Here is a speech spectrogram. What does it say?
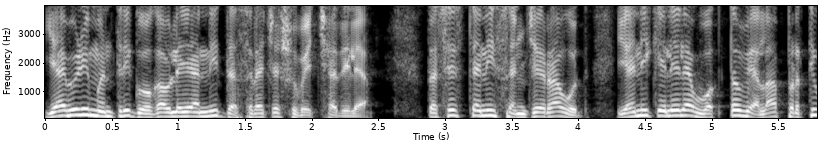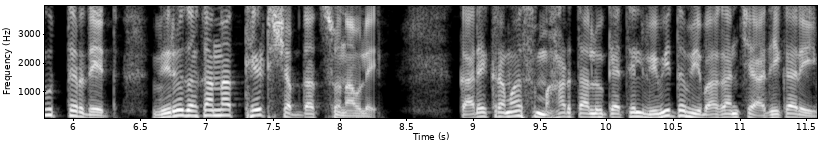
यावेळी मंत्री गोगावले यांनी दसऱ्याच्या शुभेच्छा दिल्या. तसेच त्यांनी संजय राऊत यांनी केलेल्या वक्तव्याला प्रतिउत्तर देत विरोधकांना थेट शब्दात सुनावले. कार्यक्रमास महाड तालुक्यातील विविध विभागांचे अधिकारी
